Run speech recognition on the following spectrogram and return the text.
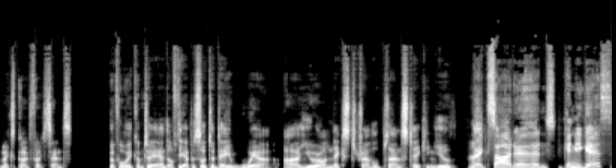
Makes perfect sense. Before we come to the end of the episode today, where are your next travel plans taking you? We're excited. Can you guess?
